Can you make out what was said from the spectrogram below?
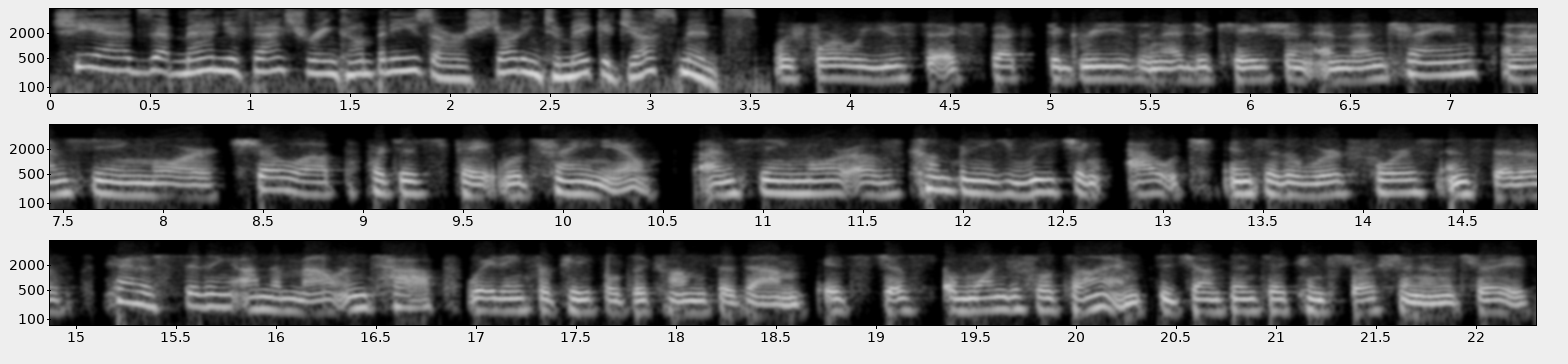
She adds that manufacturing companies are starting to make adjustments. Before we used to expect degrees in education and then train, and I'm seeing more show up, participate, we'll train you. I'm seeing more of companies reaching out into the workforce instead of kind of sitting on the mountaintop waiting for people to come to them. It's just a wonderful time to jump into construction and the trades.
